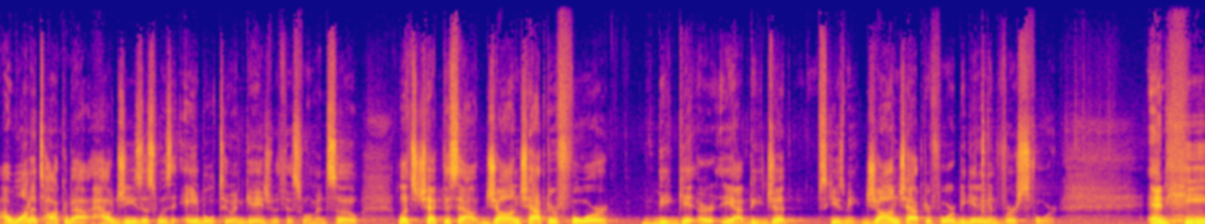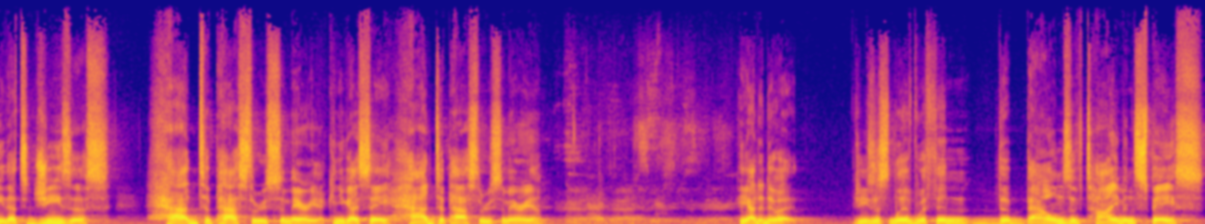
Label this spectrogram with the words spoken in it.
I want to talk about how Jesus was able to engage with this woman. So let's check this out. John chapter 4, begin, or yeah, be, excuse me, John chapter 4, beginning in verse 4. And he, that's Jesus, had to pass through Samaria. Can you guys say, had to pass through Samaria? He had to do it. Jesus lived within the bounds of time and space.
